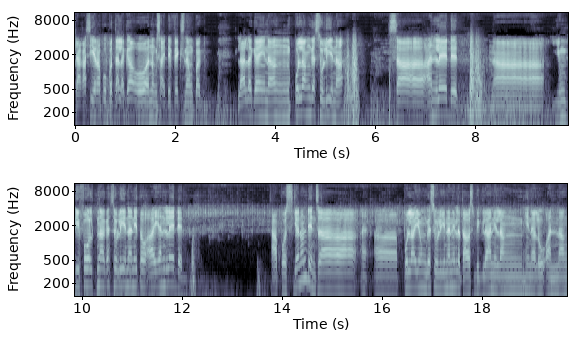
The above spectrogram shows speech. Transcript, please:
Kakasira po ba talaga o anong side effects ng paglalagay ng pulang gasolina sa unleaded na yung default na gasolina nito ay unleaded. Tapos ganun din sa ah, pula yung gasolina nila tapos bigla nilang hinaluan ng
